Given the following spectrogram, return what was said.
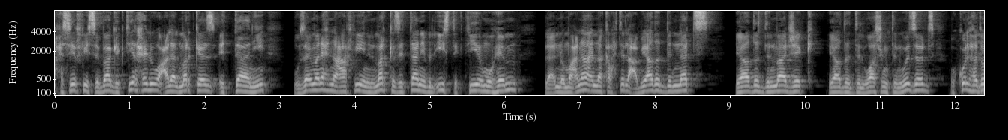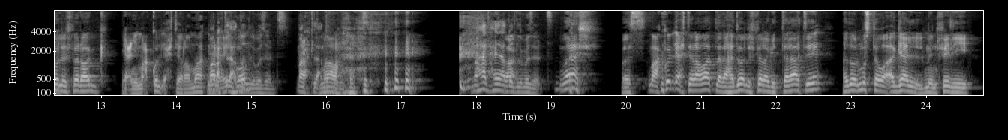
رح يصير في سباق كتير حلو على المركز الثاني. وزي ما نحن عارفين المركز الثاني بال East كتير مهم لأنه معناه إنك رح تلعب يا ضد النتس يا ضد الماجيك يا ضد الواشنطن ويزردز. وكل هدول الفرق يعني مع كل احترامات ما راح تلعب ضد الويزردز. ما راح تلعب ما راح. ما حد حيلعب ضد الويزردز. ماشي. بس مع كل احترامات لهدول الفرق الثلاثة هدول مستوى أقل من فيلي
